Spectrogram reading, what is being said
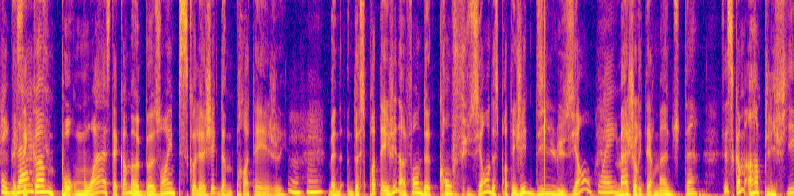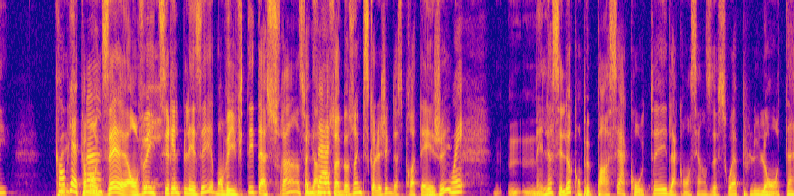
C'est comme, pour moi, c'était comme un besoin psychologique de me protéger. Mhm. Mais de se protéger, dans le fond, de confusion, de se protéger d'illusion, Oui. majoritairement du temps. C'est comme sais, Complètement. Comme on disait, on veut étirer le plaisir, on veut éviter ta souffrance. Fait que dans le fond, c'est un besoin psychologique de se protéger. Oui, Mais là, c'est là qu'on peut passer à côté de la conscience de soi plus longtemps.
